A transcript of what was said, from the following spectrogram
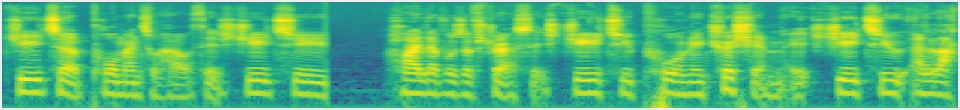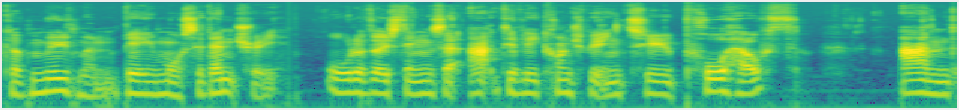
due to poor mental health, it's due to high levels of stress, it's due to poor nutrition, it's due to a lack of movement, being more sedentary. All of those things are actively contributing to poor health and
